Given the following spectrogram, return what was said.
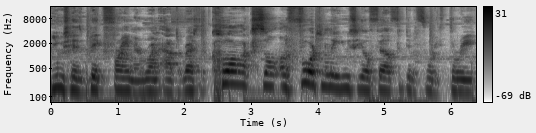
use his big frame and run out the rest of the clock. So unfortunately, UCO fell 50 to 43.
